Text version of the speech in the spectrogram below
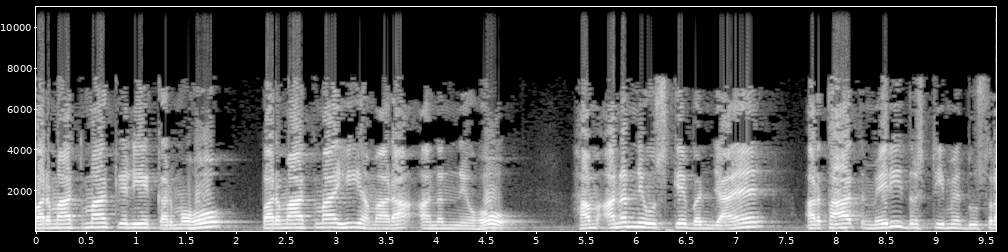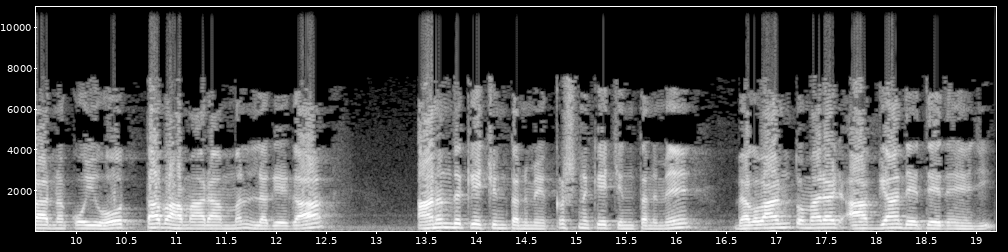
परमात्मा के लिए कर्म हो, परमात्मा ही हमारा अनन्य हो। हम अनन्य उसके बन जाएँ अर्थात मेरी दृष्टि में दूसरा न कोई हो, तब हमारा मन लगेगा, आनंद के चिंतन में, कृष्ण के चिंतन में, भगवान तो महाराज आज्ञा देते हैं जी।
